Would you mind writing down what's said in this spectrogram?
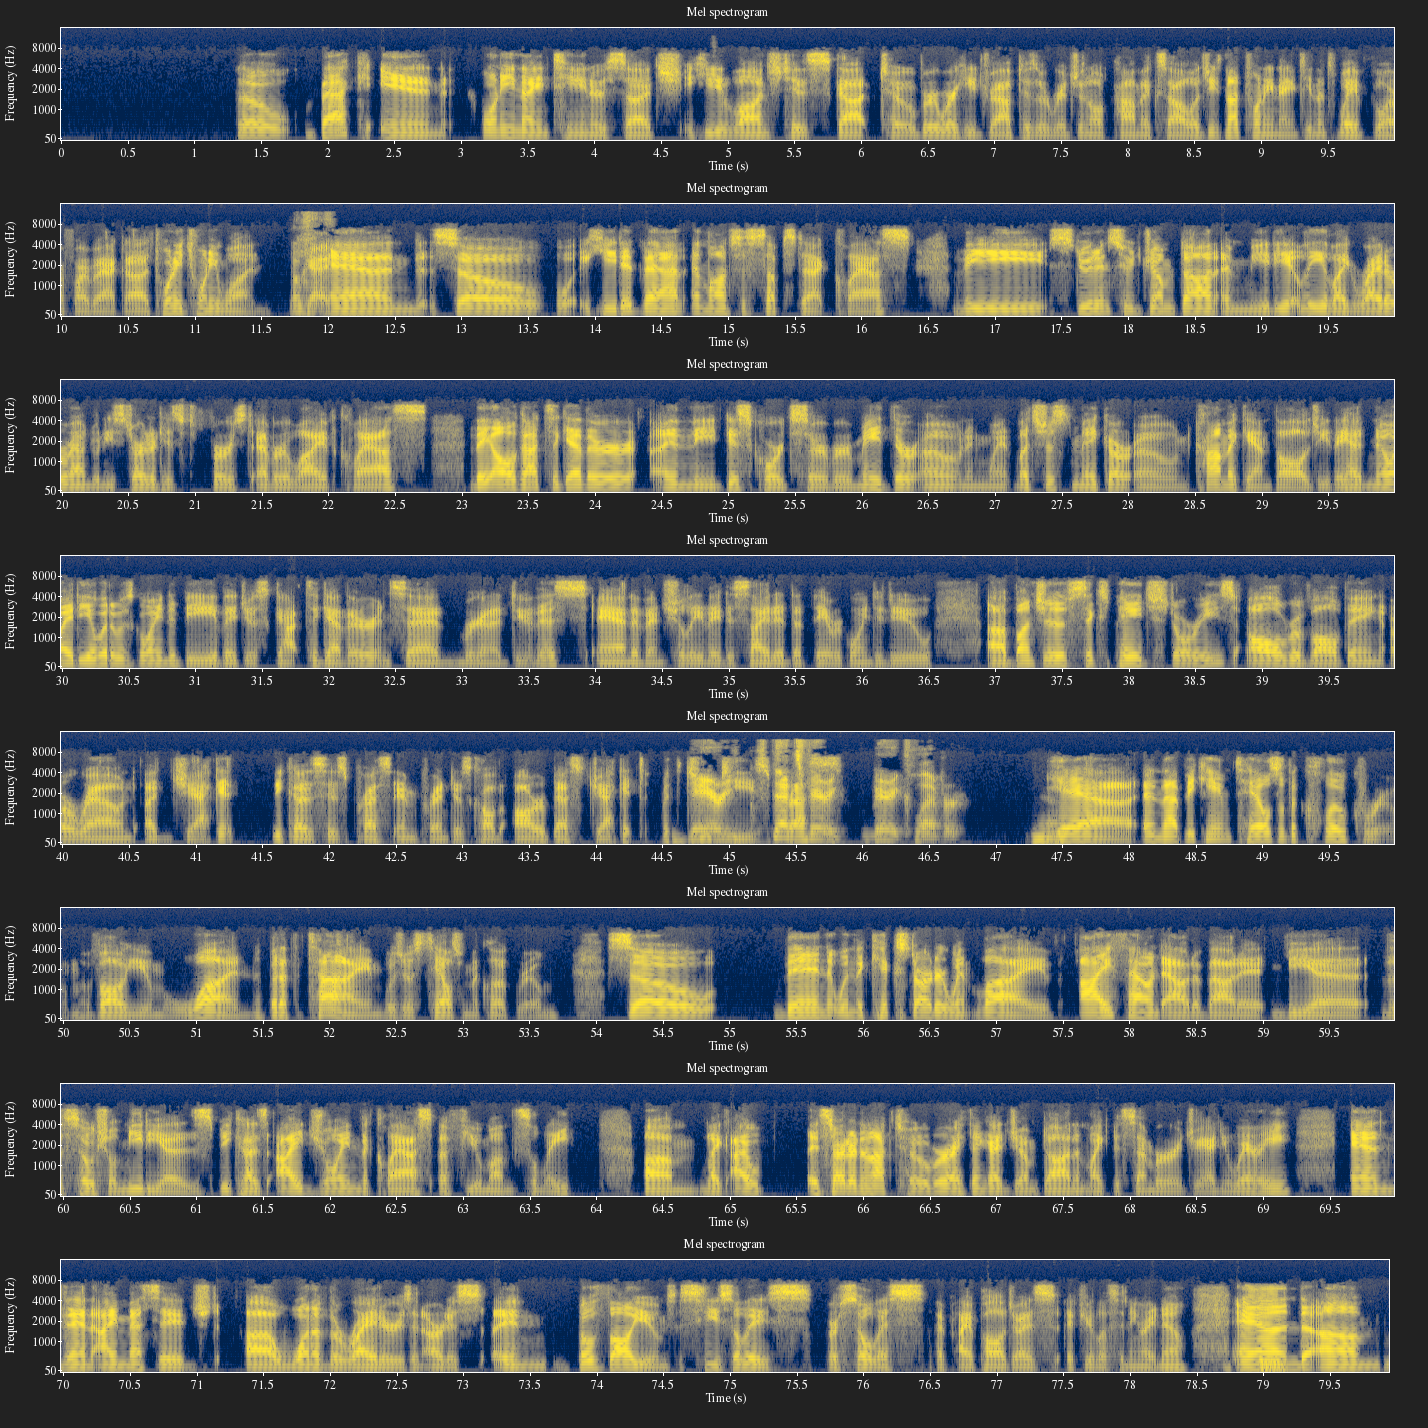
So back in 2019 or such, he launched his Scott Tober, where he dropped his original comicsologies. Not 2019, that's way far, far back. Uh, 2021. Okay, And so he did that and launched a Substack class. The students who jumped on immediately, like right around when he started his first ever live class, they all got together in the Discord server, made their own, and went, let's just make our own comic anthology. They had no idea what it was going to be. They just got together and said, we're going to do this. And eventually they decided that they were going to do a bunch of six page stories, all revolving around a jacket because his press imprint is called Our Best Jacket with two. T's That's press. very very clever. Yeah. Yeah, and that became Tales of the Cloakroom, Volume One, but at the time was just Tales from the Cloakroom. So then when the Kickstarter went live, I found out about it via the social medias because I joined the class a few months late. Um, like I it started in October. I think I jumped on in like December or January. And then I messaged uh, one of the writers and artists in both volumes, C. Solis or Solis. I, I apologize if you're listening right now. And um,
